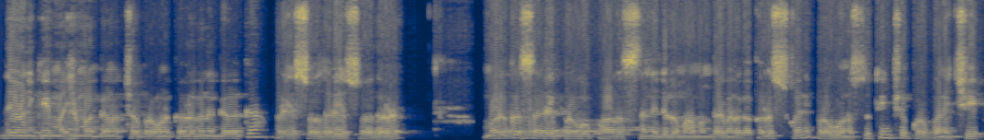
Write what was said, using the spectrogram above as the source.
దేవునికి మహిమ ఘనత ప్రభును కలుగును గాక. ప్రియ సోదరి సోదరుడు మరొకసారి ప్రభు పాద సన్నిధిలో మనమందరములుగా కలుసుకొని ప్రభువును స్థుతించు కృపనిచ్చి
